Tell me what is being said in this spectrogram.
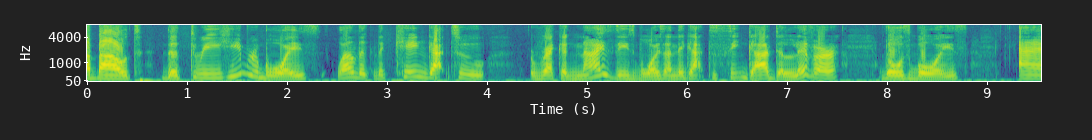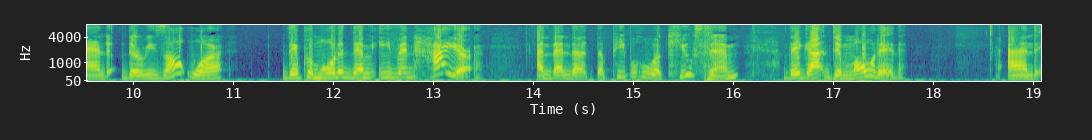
about the three Hebrew boys, well, the, the king got to recognize these boys and they got to see God deliver those boys. And the result were they promoted them even higher. And then the, the people who accused them, they got demoted. And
